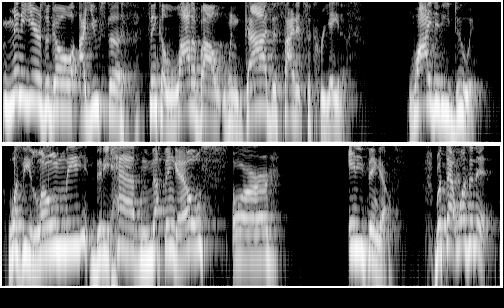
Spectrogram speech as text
Many years ago, I used to think a lot about when God decided to create us. Why did he do it? Was he lonely? Did he have nothing else or anything else? But that wasn't it.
